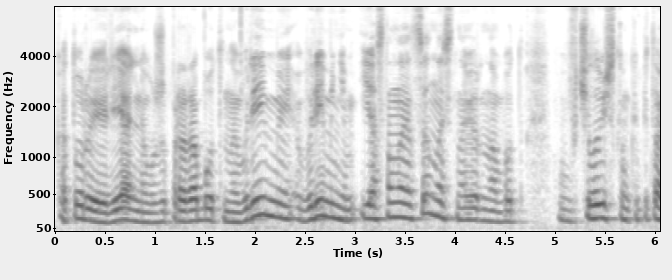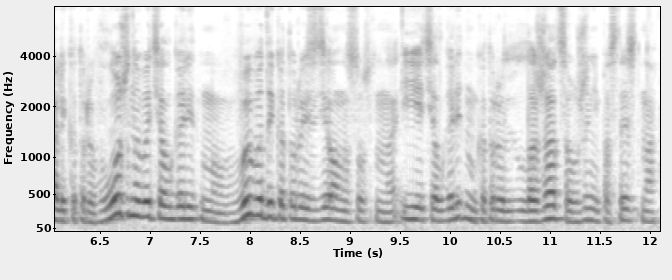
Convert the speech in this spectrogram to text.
которые реально уже проработаны время, временем. И основная ценность, наверное, вот в человеческом капитале, который вложены в эти алгоритмы, выводы, которые сделаны, собственно, и эти алгоритмы, которые ложатся уже непосредственно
